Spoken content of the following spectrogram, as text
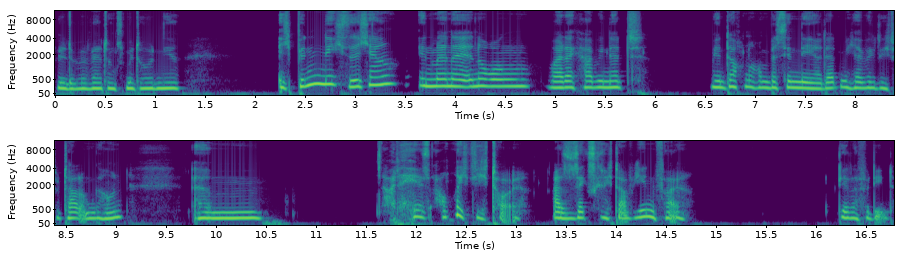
wilde Bewertungsmethoden hier. Ich bin nicht sicher. In meiner Erinnerung war der Kabinett mir doch noch ein bisschen näher. Der hat mich ja wirklich total umgehauen. Ähm, aber der hier ist auch richtig toll. Also sechs kriegt er auf jeden Fall die hat er verdient.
